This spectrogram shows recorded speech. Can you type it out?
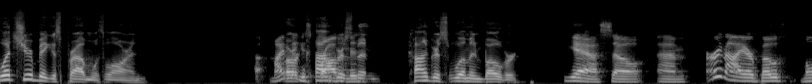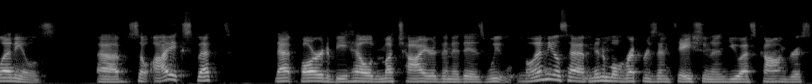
What's your biggest problem with Lauren? Uh, my or biggest problem is Congressman Congresswoman Boebert. Yeah, so um, her and I are both millennials, uh, so I expect that bar to be held much higher than it is. We millennials have minimal representation in U.S. Congress,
